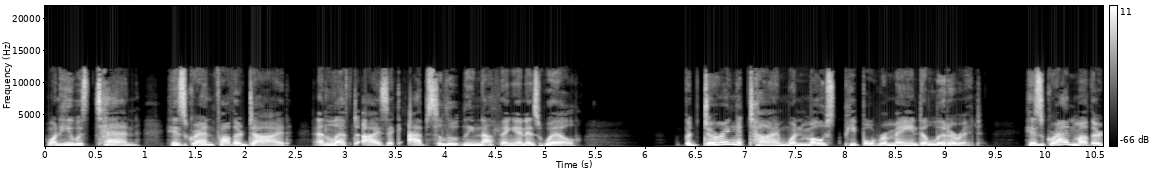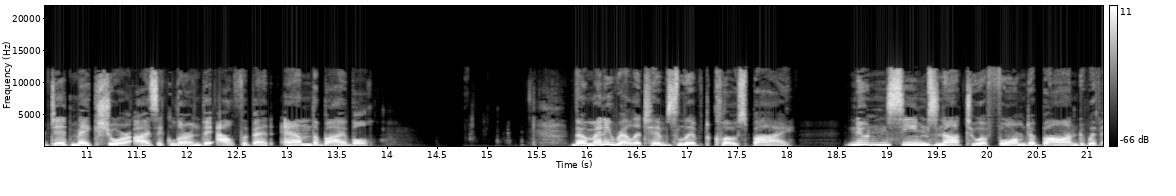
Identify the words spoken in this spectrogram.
When he was 10, his grandfather died and left Isaac absolutely nothing in his will. But during a time when most people remained illiterate, his grandmother did make sure Isaac learned the alphabet and the Bible. Though many relatives lived close by, Newton seems not to have formed a bond with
